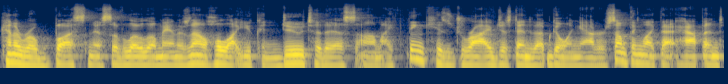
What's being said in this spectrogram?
kind of robustness of Low Low Man, there's not a whole lot you can do to this. Um, I think his drive just ended up going out or something like that happened.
